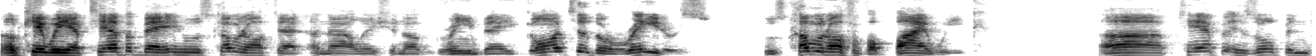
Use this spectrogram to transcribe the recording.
Okay, we have Tampa Bay, who is coming off that annihilation of Green Bay, going to the Raiders, who's coming off of a bye week. Uh, Tampa has opened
